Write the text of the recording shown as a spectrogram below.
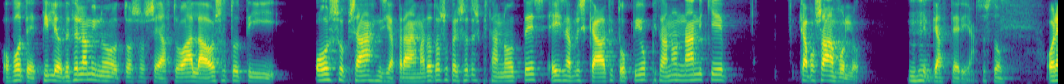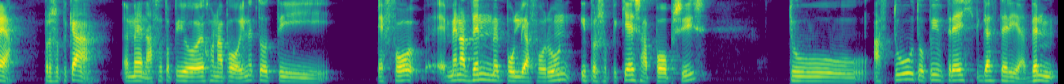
Οπότε, τι λέω, δεν θέλω να μείνω τόσο σε αυτό, αλλά όσο το ότι όσο ψάχνεις για πράγματα, τόσο περισσότερες πιθανότητες έχεις να βρεις κάτι το οποίο πιθανόν να είναι και κάπως άβολο για την καθετερία. Σωστό. Ωραία. Προσωπικά, εμένα αυτό το οποίο έχω να πω είναι το ότι εφό... εμένα δεν με πολύ αφορούν οι προσωπικές απόψεις του αυτού το οποίο τρέχει την καθετερία. Δεν,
